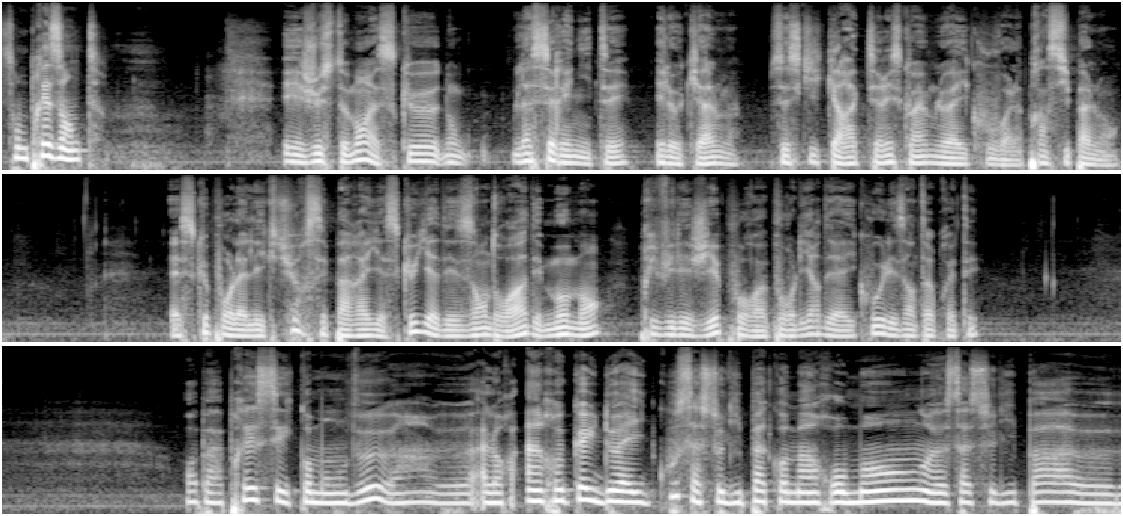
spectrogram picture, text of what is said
sont présentes. Et justement, est-ce que donc, la sérénité et le calme, c'est ce qui caractérise quand même le haïku, voilà, principalement. Est-ce que pour la lecture, c'est pareil? Est-ce qu'il y a des endroits, des moments privilégiés pour, pour lire des haïkus et les interpréter? Oh bah après, c'est comme on veut. Hein. Euh, alors, un recueil de haïkus, ça se lit pas comme un roman, euh, ça se lit pas euh,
